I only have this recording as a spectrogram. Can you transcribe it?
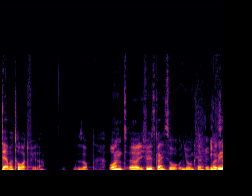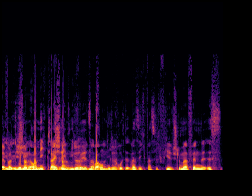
derber Torwartfehler. So. Und äh, ich will jetzt gar nicht so Union kleinreden, Ich weil will, es einfach will Chancen, auch nicht kleinreden. Ich will jetzt aber auch nicht, was ich, was ich viel schlimmer finde, ist,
